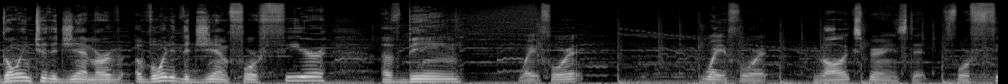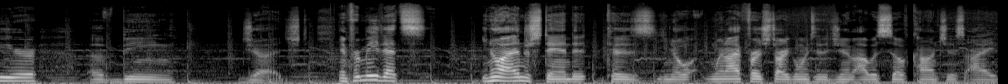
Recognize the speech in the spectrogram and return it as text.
going to the gym or avoided the gym for fear of being, wait for it, wait for it, we've all experienced it, for fear of being judged. And for me, that's, you know, I understand it because, you know, when I first started going to the gym, I was self conscious. I,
